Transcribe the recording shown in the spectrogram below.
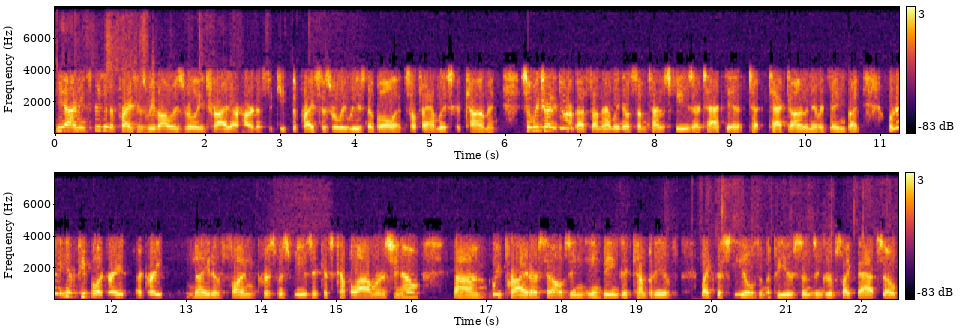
Yeah, I mean, speaking of prices, we've always really tried our hardest to keep the prices really reasonable, and so families could come, and so we try to do our best on that. We know sometimes fees are tacked in, t- tacked on and everything, but we're going to give people a great a great night of fun Christmas music. It's a couple hours, you know. Um, we pride ourselves in, in being good company of like the Steeles and the Petersons and groups like that. So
